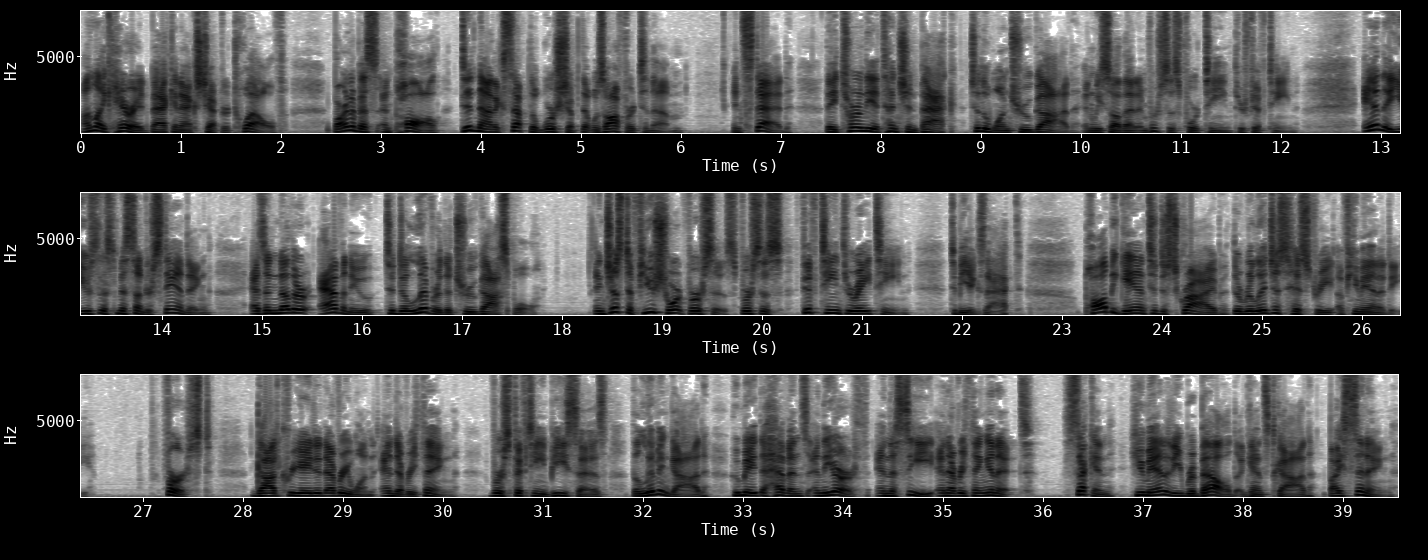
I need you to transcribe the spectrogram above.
Unlike Herod back in Acts chapter 12, Barnabas and Paul did not accept the worship that was offered to them. Instead, they turned the attention back to the one true God, and we saw that in verses 14 through 15. And they used this misunderstanding as another avenue to deliver the true gospel. In just a few short verses, verses 15 through 18 to be exact, Paul began to describe the religious history of humanity. First, God created everyone and everything. Verse 15b says, The living God, who made the heavens and the earth and the sea and everything in it. Second, humanity rebelled against God by sinning.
